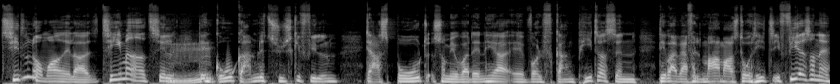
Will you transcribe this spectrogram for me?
titelnummeret eller temaet til mm. den gode gamle tyske film Das Boot, som jo var den her øh, Wolfgang Petersen. Det var i hvert fald et meget, meget stort hit i 80'erne,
